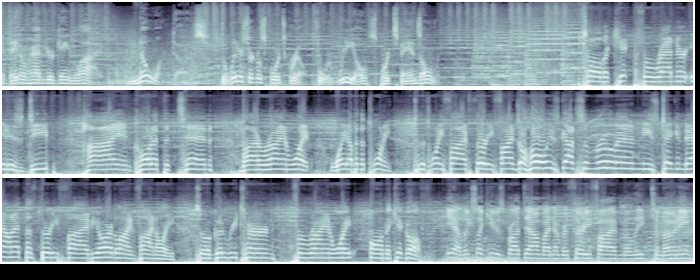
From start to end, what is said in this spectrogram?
If they don't have your game live, no one does. The Winter Circle Sports Grill for real sports fans only. Utah the kick for Radnor. It is deep, high, and caught at the 10 by Ryan White. White up at the 20 to the 25 30. Finds a hole. He's got some room and he's taken down at the 35 yard line finally. So a good return for Ryan White on the kickoff. Yeah, looks like he was brought down by number 35, Malik Timoni.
